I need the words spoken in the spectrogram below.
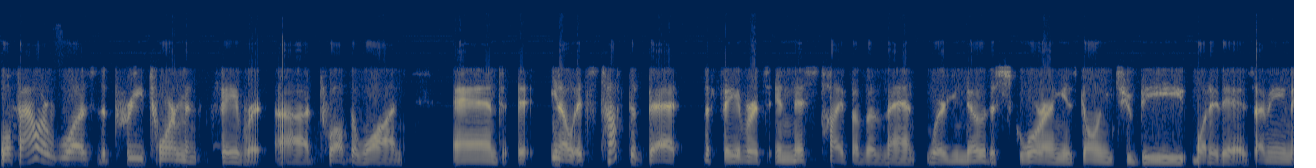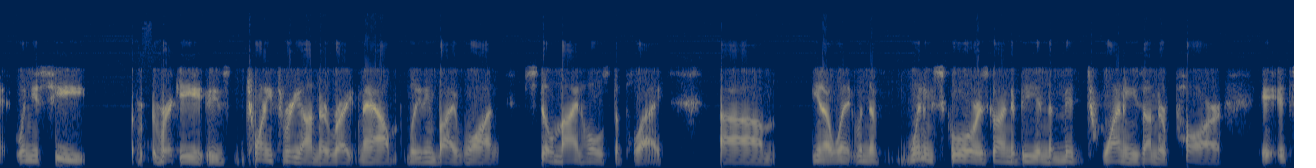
Well, Fowler was the pre-tournament favorite, uh, twelve to one, and you know it's tough to bet the favorites in this type of event where you know the scoring is going to be what it is. I mean, when you see Rickie, he's 23 under right now, leading by one, still nine holes to play. Um, you know, when, when the winning score is going to be in the mid 20s under par, it, it's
